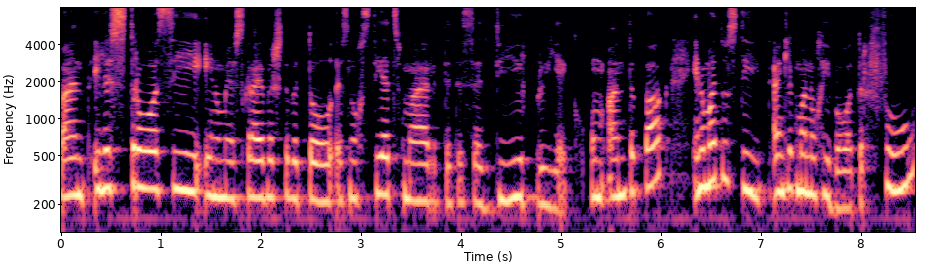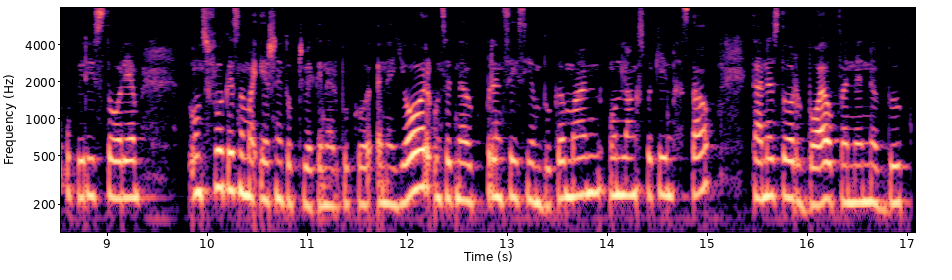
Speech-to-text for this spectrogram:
Want illustrasie en om jou skrywers te betaal is nog steeds maar dit is 'n duur projek om aan te pak en omdat ons die eintlik maar nog die water voel op hierdie stadium Ons fokus nou maar eers net op twee kinderboeke in 'n jaar. Ons het nou Prinsesie en Boekeman onlangs bekend gestel. Dan is daar baie opwindende boek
